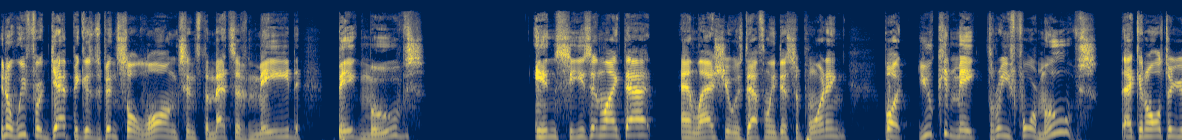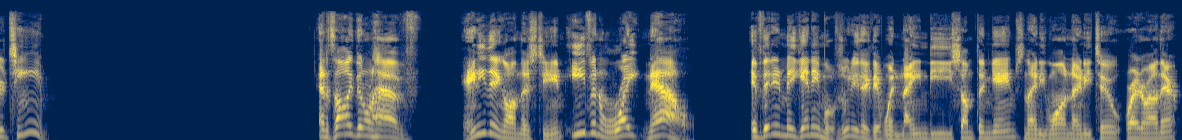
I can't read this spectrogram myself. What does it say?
You know, we forget because it's been so long since the Mets have made big moves in season like that. And last year was definitely disappointing. But you can make three, four moves that can alter your team. And it's not like they don't have anything on this team. Even right now, if they didn't make any moves, what do you think? They win 90 something games, 91, 92, right around there?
